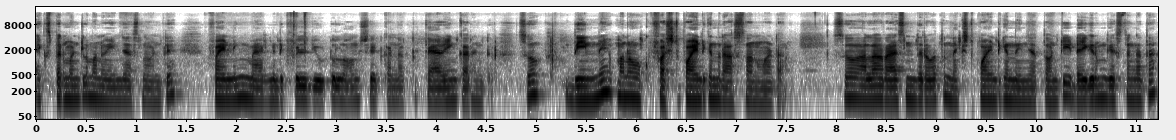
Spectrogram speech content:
ఎక్స్పెరిమెంట్లో మనం ఏం చేస్తున్నామంటే finding magnetic field due to long straight conductor carrying current so దీన్నే మనం ఒక ఫస్ట్ పాయింట్ కింద రాస్తాం అనమాట సో అలా రాసిన తర్వాత నెక్స్ట్ పాయింట్ కింద ఏం చేస్తాం అంటే ఈ డైగ్రామ్ గీస్తాం కదా.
